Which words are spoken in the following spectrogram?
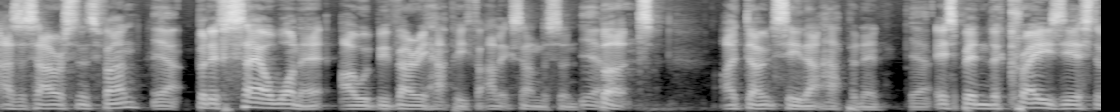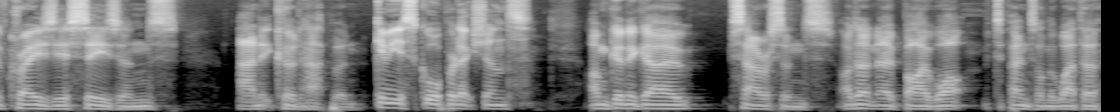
as a Saracens fan. Yeah. But if Sale won it, I would be very happy for Alex Sanderson. Yeah. But I don't see that happening. Yeah. It's been the craziest of craziest seasons, and it could happen. Give me your score predictions. I'm going to go Saracens. I don't know by what. It depends on the weather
